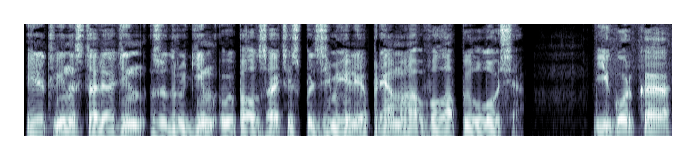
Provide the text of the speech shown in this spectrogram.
и литвины стали один за другим выползать из подземелья прямо в лапы лося. Егорка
